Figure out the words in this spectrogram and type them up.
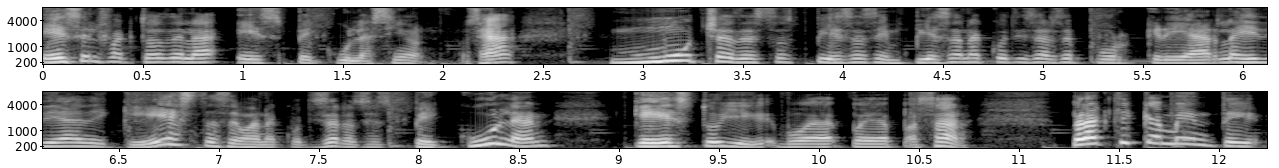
es el factor de la especulación. O sea, muchas de estas piezas empiezan a cotizarse por crear la idea de que estas se van a cotizar. O sea, especulan que esto llegue, pueda pasar. Prácticamente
